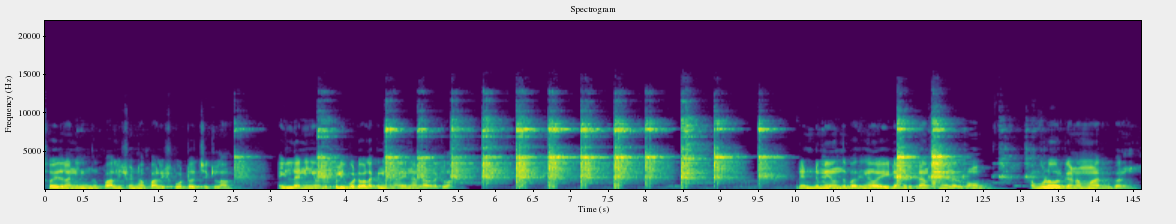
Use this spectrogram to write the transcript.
ஸோ இதெல்லாம் நீங்கள் வந்து பாலிஷ் வேணால் பாலிஷ் போட்டு வச்சுக்கலாம். இல்லை நீங்கள் வந்து புளி போட்டு வளர்க்குனீங்கனாலே நல்லா வளர்க்கலாம். ரெண்டுமே வந்து பார்த்திங்கன்னா ஒரு எயிட் ஹண்ட்ரட் கிராம்ஸ் மேலே இருக்கும். அவ்வளோ ஒரு கனமாக இருக்குது பாருங்கள்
